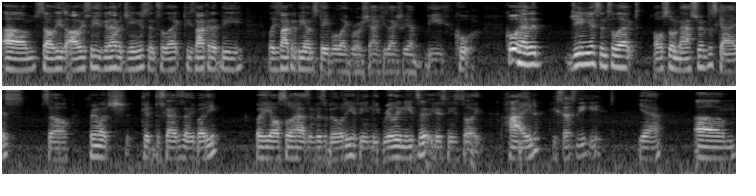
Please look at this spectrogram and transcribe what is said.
Um, so he's obviously he's gonna have a genius intellect. He's not gonna be like he's not gonna be unstable like Rorschach. He's actually gonna be cool, cool headed, genius intellect, also master of disguise. So pretty much could disguise as anybody. But he also has invisibility if he ne- really needs it. He just needs to like hide. He's so sneaky. Yeah. Um,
